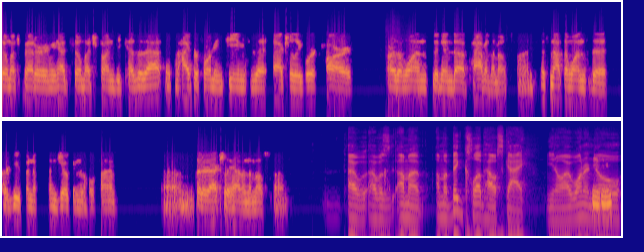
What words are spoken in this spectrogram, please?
so much better and we had so much fun because of that. It's the high performing teams that actually work hard are the ones that end up having the most fun. It's not the ones that are goofing and joking the whole time um, that are actually having the most fun. I was I'm a I'm a big clubhouse guy. You know, I want to Mhm. know.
